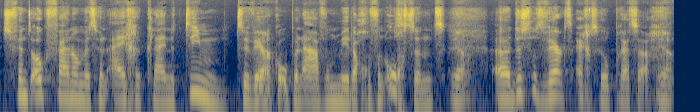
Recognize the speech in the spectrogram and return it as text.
ze vinden het ook fijn om met hun eigen kleine team te werken op een avond, middag of een ochtend. Ja. Uh, dus dat werkt echt heel prettig. Ja.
